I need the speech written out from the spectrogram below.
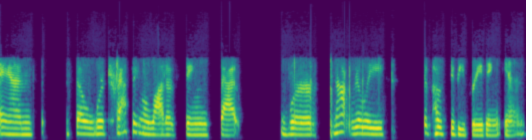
And so we're trapping a lot of things that we're not really supposed to be breathing in.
